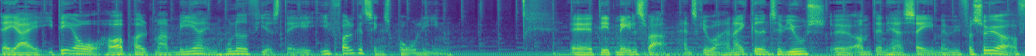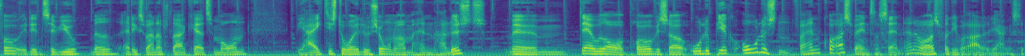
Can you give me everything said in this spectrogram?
da jeg i det år har opholdt mig mere end 180 dage i Folketingsboligen. Øh, det er et mailsvar, han skriver. Han har ikke givet interviews øh, om den her sag, men vi forsøger at få et interview med Alex Vanopslagh her til morgen. Vi har ikke de store illusioner om, at han har lyst. Øhm, derudover prøver vi så Ole Birk Olesen, for han kunne også være interessant. Han er jo også fra Liberal Alliance.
